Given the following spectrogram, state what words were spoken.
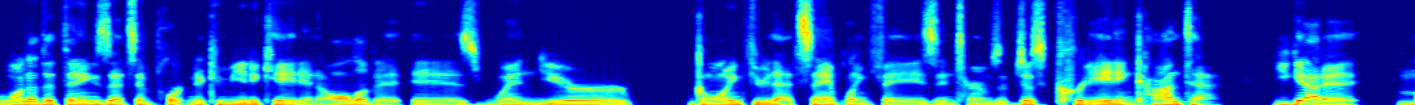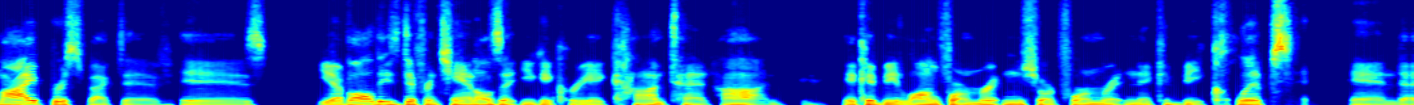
One of the things that's important to communicate in all of it is when you're going through that sampling phase in terms of just creating content, you got to my perspective is you have all these different channels that you can create content on. It could be long form written, short form written. It could be clips and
